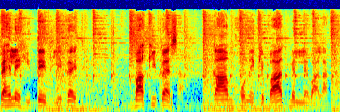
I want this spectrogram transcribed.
पहले ही दे दिए गए थे। बाकी पैसा काम होने के बाद मिलने वाला था।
